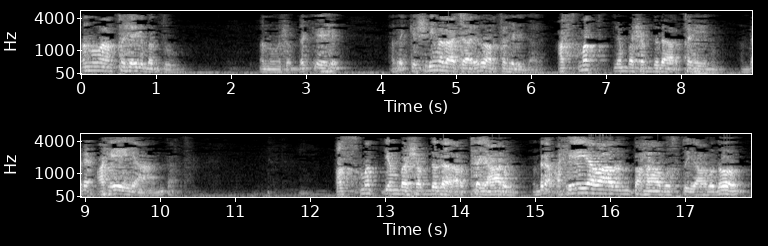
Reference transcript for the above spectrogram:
ಅನ್ನುವ ಅರ್ಥ ಹೇಗೆ ಬಂತು? ಅನ್ನುವ ಶಬ್ದಕ್ಕೆ, ಅದಕ್ಕೆ ಶ್ರೀಮದಾಚಾರ್ಯರು ಅರ್ಥ ಹೇಳಿದ್ದಾರೆ. ಅಸ್ಮತ್ ಎಂಬ ಶಬ್ದದ ಅರ್ಥ ಏನು? ಅಂದರೆ ಅಹೇಯ ಅಂತ ಅರ್ಥ. ಅಸ್ಮತ್ ಎಂಬ ಶಬ್ದದ ಅರ್ಥ ಯಾರು? ಅಂದರೆ ಅಹೇಯವಾದಂತಹ ವಸ್ತು ಯಾವುದೋ,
